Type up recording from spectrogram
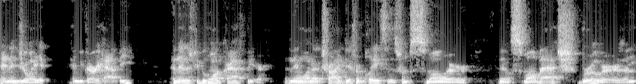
and enjoy it and be very happy. And then there's people who want craft beer and they want to try different places from smaller you know small batch brewers and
